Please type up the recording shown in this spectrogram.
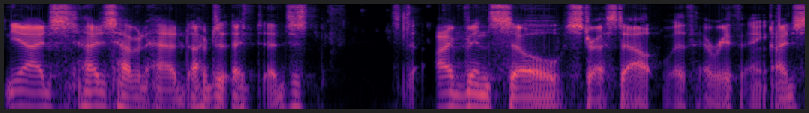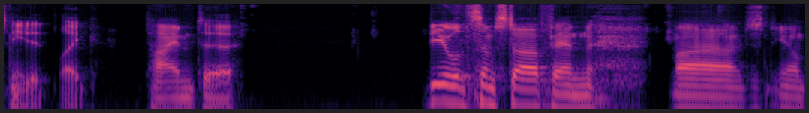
yeah, I just I just haven't had. I've just, I, I just I've been so stressed out with everything. I just needed like time to deal with some stuff and uh, just you know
